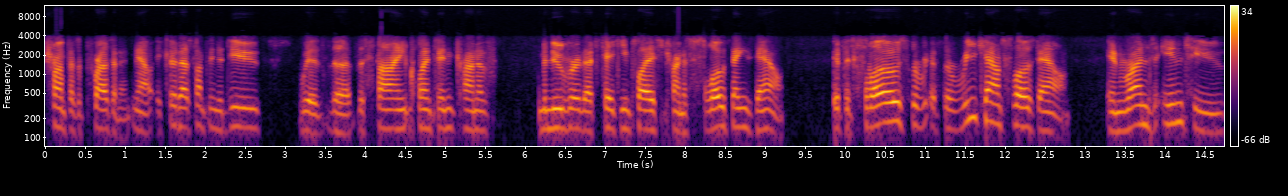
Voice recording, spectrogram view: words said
Trump as a president. Now, it could have something to do with the, the Stein Clinton kind of maneuver that's taking place, trying to slow things down. If it slows, the, if the recount slows down and runs into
